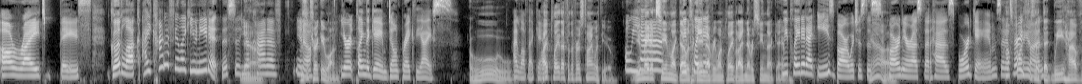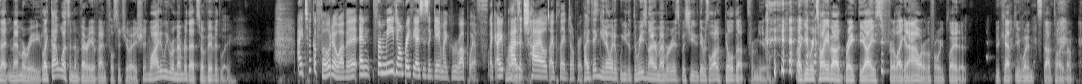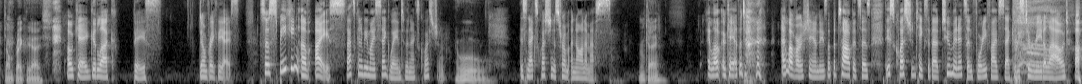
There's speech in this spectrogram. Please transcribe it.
All right, Bass. Good luck. I kind of feel like you need it. This is you're Yeah. kind of, you It's know, a tricky one. you're playing the game. Don't break the ice. Ooh. I love that game. I played that for the first time with you. Oh, yeah. You made it seem like that We was a game it- everyone played, but I'd never seen that game. we played it at Ease Bar, which is this Yeah. bar near us that has board games, and How it's very funny fun. is it that we have that memory? Like that wasn't a very eventful situation. Why do we remember that so vividly? I took a photo of it, and for me, Don't Break the Ice is a game I grew up with. Like I, as a child, I played Don't Break. The Ice. I Ice. think you know what it, the reason I remember it is was you there was a lot of buildup from you. like you were talking about break the ice for like an hour before we played it. You kept you wouldn't stop talking about don't break the ice. Okay, good luck, Bass. Don't break the ice. So, speaking of ice, that's going to be my segue into the next question. Ooh. This next question is from Anonymous. Okay. I love, okay, at the top. I love our shandies. At the top, it says, This question takes about two minutes and 45 seconds to read aloud.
